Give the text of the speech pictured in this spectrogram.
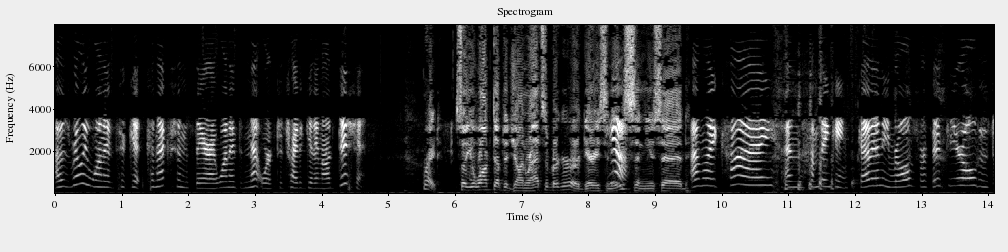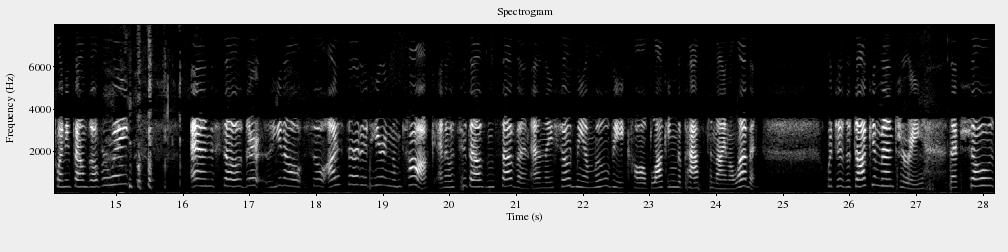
I was really wanted to get connections there. I wanted to network to try to get an audition. Right. So you walked up to John Ratzenberger or Gary Sinise and you said, I'm like, hi, and I'm thinking, got any roles for 50 year old who's 20 pounds overweight? and so there, you know, so I started hearing them talk, and it was 2007, and they showed me a movie called Blocking the Path to 9/11, which is a documentary that shows.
